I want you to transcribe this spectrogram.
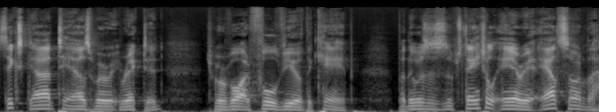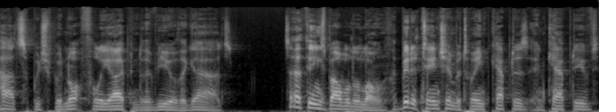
Six guard towers were erected to provide full view of the camp, but there was a substantial area outside of the huts which were not fully open to the view of the guards. So things bubbled along, a bit of tension between captors and captives,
